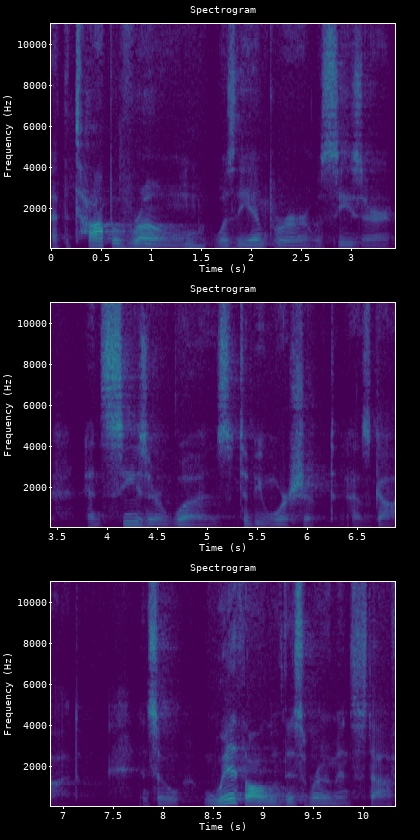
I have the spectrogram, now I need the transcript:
At the top of Rome was the emperor, was Caesar, and Caesar was to be worshiped as God. And so, with all of this Roman stuff,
